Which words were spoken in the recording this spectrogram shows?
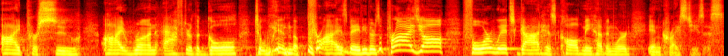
I pursue. I run after the goal to win the prize, baby. There's a prize, y'all, for which God has called me heavenward in Christ Jesus.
